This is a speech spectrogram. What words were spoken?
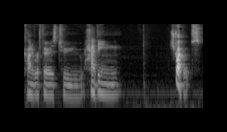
kind of refers to having struggles.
